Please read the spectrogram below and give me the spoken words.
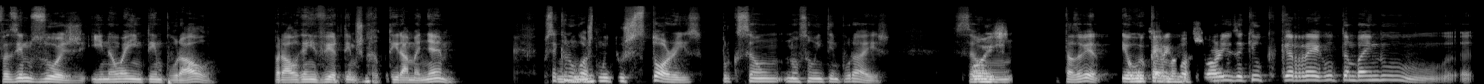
fazemos hoje e não é intemporal, para alguém ver temos que repetir amanhã. Por isso é que eu não uhum. gosto muito dos stories, porque são, não são intemporais. São, pois. Estás a ver? Eu, eu carrego para os stories aquilo que carrego também do, eh,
